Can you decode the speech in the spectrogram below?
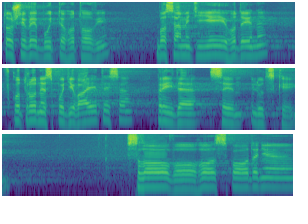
Тож і ви будьте готові, бо саме тієї години, в котру не сподіваєтеся, прийде син людський. Слово Господнє.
